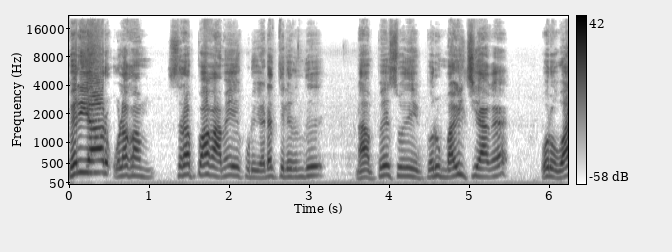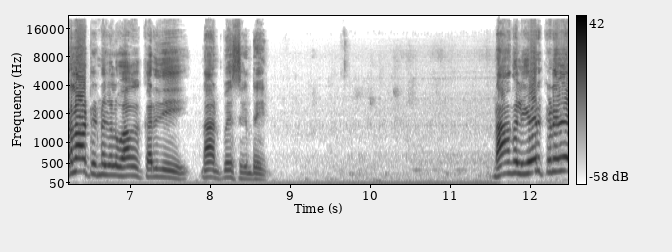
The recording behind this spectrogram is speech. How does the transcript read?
பெரியார் உலகம் சிறப்பாக அமையக்கூடிய இடத்திலிருந்து நாம் பேசுவதை பெரும் மகிழ்ச்சியாக ஒரு வரலாற்று நிகழ்வாக கருதி நான் பேசுகின்றேன். நாங்கள் ஏற்கனவே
